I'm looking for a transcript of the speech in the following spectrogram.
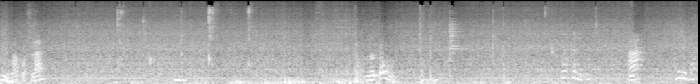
Diba, kutlan? Mm. To? Bakit ba? Ha? Hindi ba?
